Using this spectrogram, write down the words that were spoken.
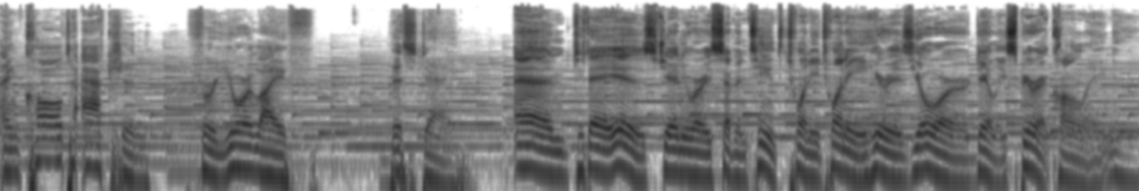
and call to action for your life this day. And today is January 17th, 2020. Here is your Daily Spirit Calling.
